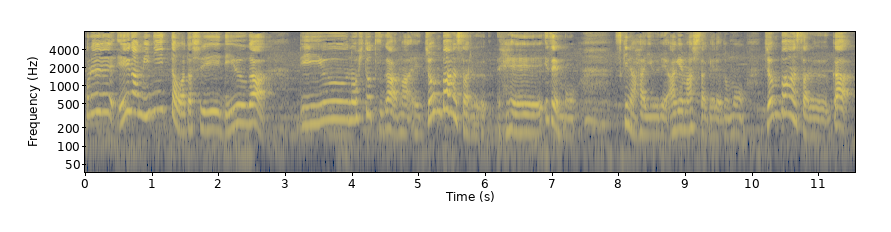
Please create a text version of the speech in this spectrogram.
これ映画見に行った私理由が理由の一つが、まあ、ジョン・バーンサル、えー以前も好きな俳優で挙げましたけれどもジョン・バーンサルが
